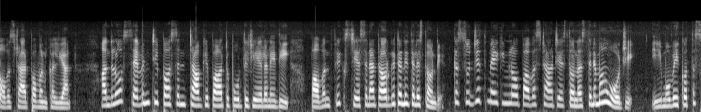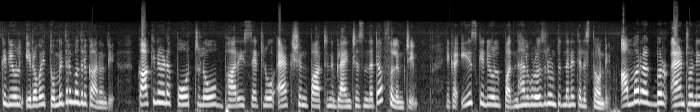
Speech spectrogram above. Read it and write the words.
పవర్ స్టార్ పవన్ కళ్యాణ్. అందులో సెవెంటీ పర్సెంట్ టాకీ పార్ట్ పూర్తి చేయాలనేది పవన్ ఫిక్స్ చేసిన టార్గెట్ అని తెలుస్తోంది. ఇక సుజిత్ మేకింగ్లో పవర్ స్టార్ చేస్తోన్న సినిమా ఓజీ. ఈ మూవీ కొత్త స్కెడ్యూల్ ఇరవై తొమ్మిదిన మొదలు కానుంది కాకినాడ పోర్టులో భారీ సెట్లో యాక్షన్ పార్ట్ని ప్లాన్ చేసిందట ఫిల్మ్ టీం ఇక ఈ స్కెడ్యూల్ పద్నాలుగు రోజులు ఉంటుందని తెలుస్తోంది. అమర్ అక్బర్ యాంటోనీ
